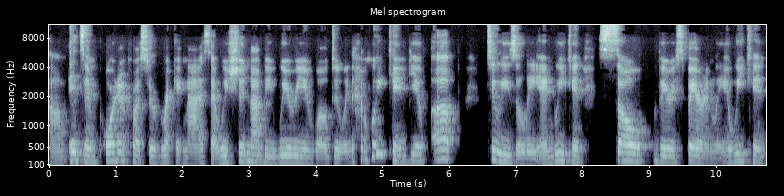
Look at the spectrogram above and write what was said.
um, it's important for us to recognize that we should not be weary in well doing, that we can give up too easily and we can sow very sparingly and we can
